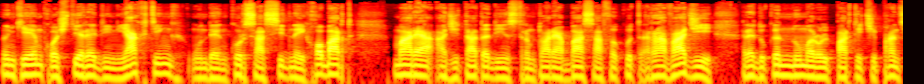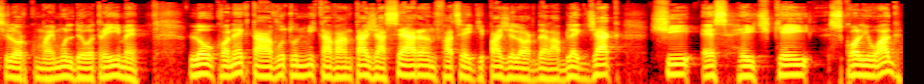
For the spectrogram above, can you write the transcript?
Încheiem cu o știre din yachting, unde în cursa Sydney-Hobart, marea agitată din strâmtoarea Bass a făcut ravagii, reducând numărul participanților cu mai mult de o treime. Low Connect a avut un mic avantaj aseară în fața echipajelor de la Blackjack și SHK Scallywag,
